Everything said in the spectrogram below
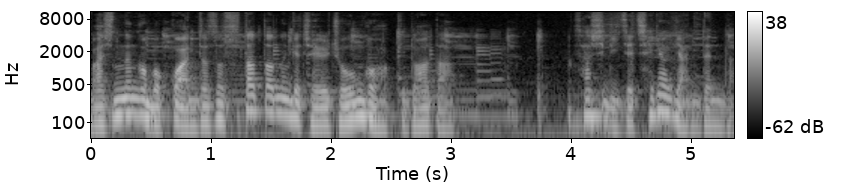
맛있는 거 먹고 앉아서 수다 떠는 게 제일 좋은 것 같기도 하다. 사실 이제 체력이 안 된다.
